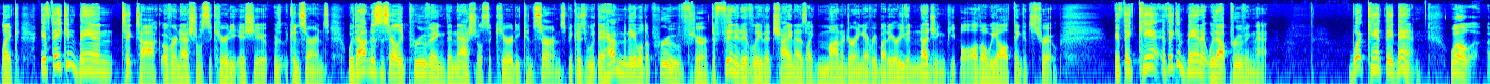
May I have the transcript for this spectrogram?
Like, if they can ban TikTok over national security issue uh, concerns without necessarily proving the national security concerns, because they haven't been able to prove Sure. definitively that China is like monitoring everybody or even nudging people, although we all think it's true. If they can't, if they can ban it without proving that, what can't they ban? Well, uh,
